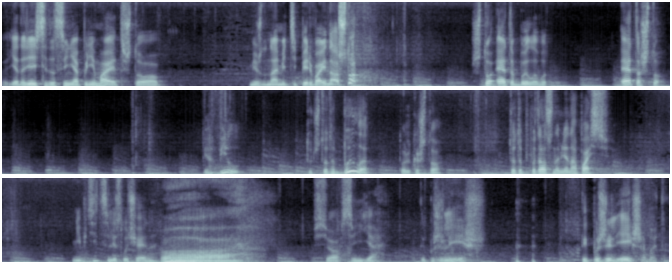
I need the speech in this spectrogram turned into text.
Я надеюсь, эта свинья понимает, что между нами теперь война. Что? Что это было? Вот. Это что? Я бил. Тут что-то было только что. Кто-то попытался на меня напасть. Не птица ли случайно? Все, свинья. Ты пожалеешь. Ты пожалеешь об этом.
